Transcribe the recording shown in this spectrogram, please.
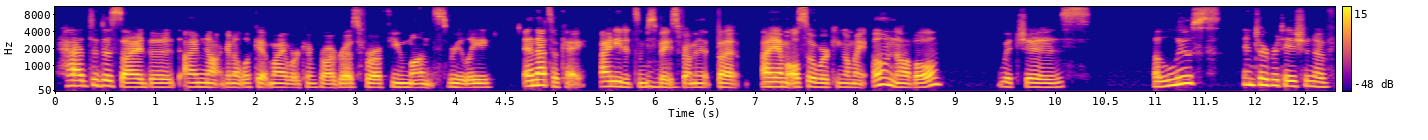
had to decide that I'm not going to look at my work in progress for a few months, really. And that's okay. I needed some mm-hmm. space from it. But I am also working on my own novel which is a loose interpretation of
